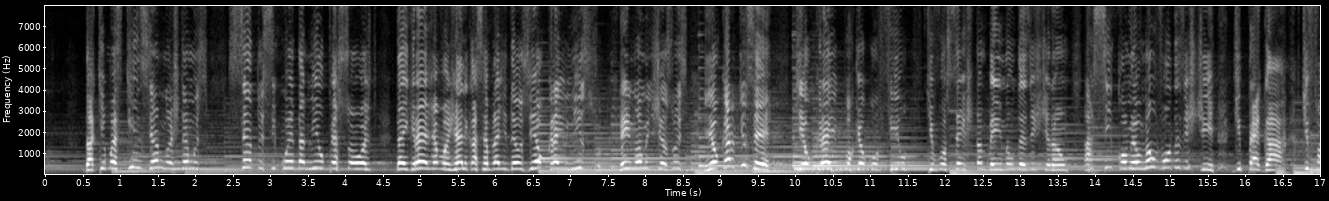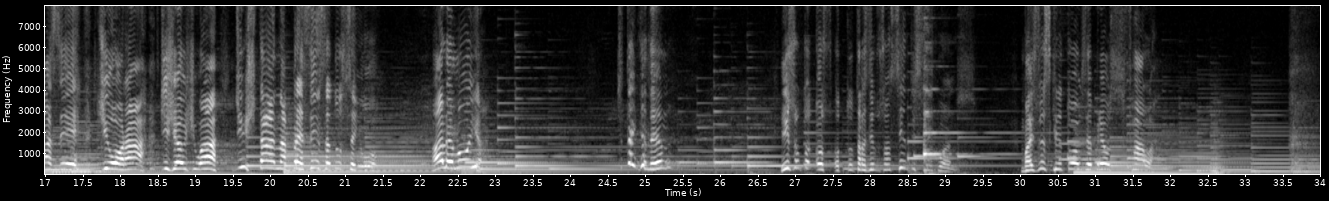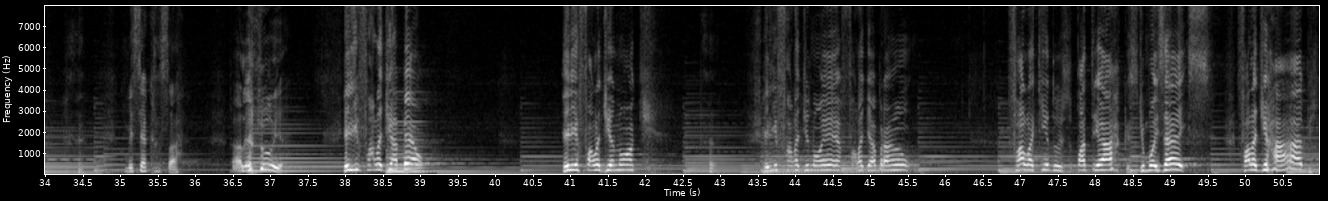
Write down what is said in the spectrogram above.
Daqui mais 15 anos nós temos 150 mil pessoas da Igreja Evangélica Assembleia de Deus, e eu creio nisso, em nome de Jesus. E eu quero dizer que eu creio porque eu confio que vocês também não desistirão, assim como eu não vou desistir de pregar, de fazer, de orar, de jejuar, de estar na presença do Senhor. Aleluia! Você está entendendo? Isso eu estou trazendo só 105 anos. Mas o escritor dos Hebreus fala comecei a cansar. Aleluia. Ele fala de Abel. Ele fala de Enoque. Ele fala de Noé, fala de Abraão. Fala aqui dos patriarcas, de Moisés. Fala de Raabe.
